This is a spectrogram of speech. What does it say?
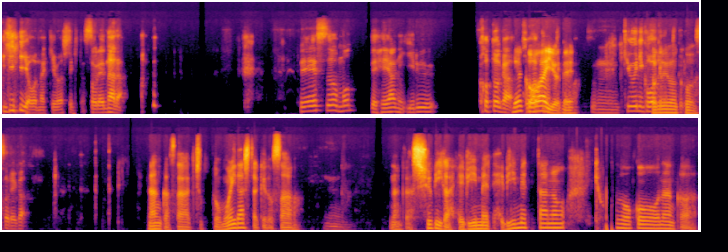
いいような気はしてきた。それなら。ベースを持って部屋にいることがそれは怖いよね。うん、急に怖くなってくるわそそれが。なんかさ、ちょっと思い出したけどさ、うん。なんか守備がヘビーメヘビーメタの曲をこう、なんか、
